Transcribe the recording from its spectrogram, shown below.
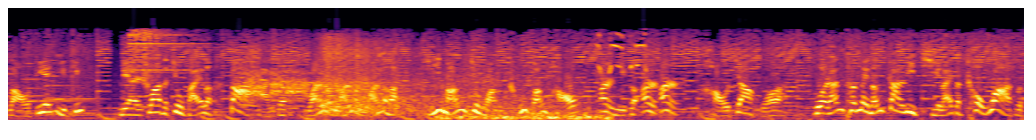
老爹一听，脸刷的就白了，大喊着：“完了完了完了！”急忙就往厨房跑。二你个二二，好家伙啊！果然他那能站立起来的臭袜子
